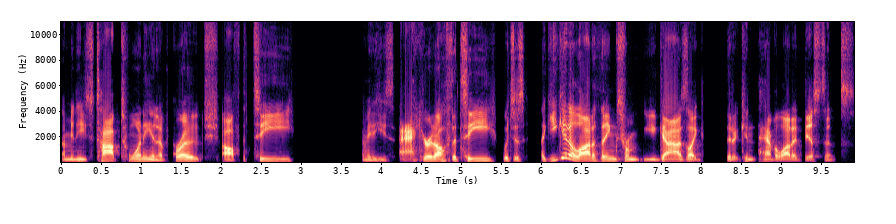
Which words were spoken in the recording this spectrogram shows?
I mean, he's top 20 in approach off the tee. I mean, he's accurate off the tee, which is like you get a lot of things from you guys like that it can have a lot of distance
